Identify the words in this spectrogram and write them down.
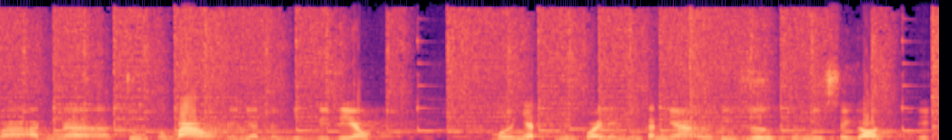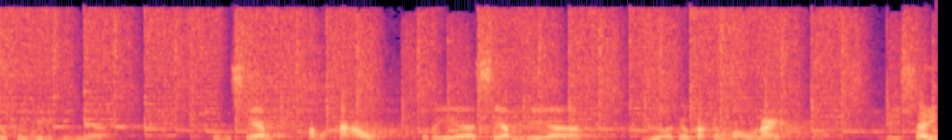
và ấn à, chuông thông báo để nhận được những video. Mới nhất mình quay lên những căn nhà ở Bình Dương cũng như Sài Gòn để cho quý vị mình à, cùng xem tham khảo có thể à, xem để à, dựa theo các cái mẫu này để xây.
